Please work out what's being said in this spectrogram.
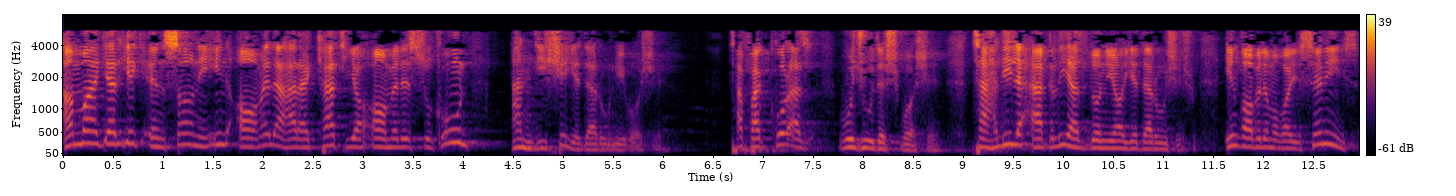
اما اگر یک انسانی این عامل حرکت یا عامل سکون اندیشه درونی باشه. تفکر از وجودش باشه. تحلیل عقلی از دنیای دروشش این قابل مقایسه نیست.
